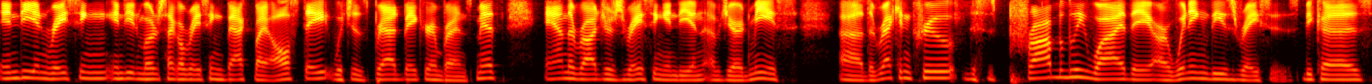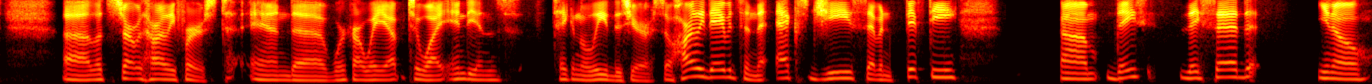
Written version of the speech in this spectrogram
Indian Racing, Indian Motorcycle Racing, backed by Allstate, which is Brad Baker and Bryan Smith, and the Rogers Racing Indian of Jared Mees. Uh, the Wrecking Crew, this is probably why they are winning these races because uh, let's start with Harley first and uh, work our way up to why Indians taking the lead this year. So Harley Davidson, the XG 750, um, they they said, you know,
